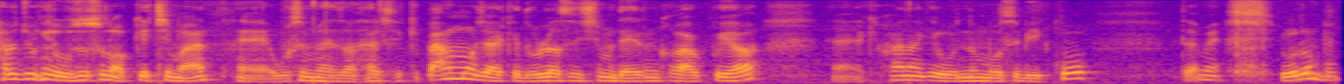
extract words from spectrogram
하루 종일 웃을 수는 없겠지만 예, 웃으면서 살수 있게 빵모자 이렇게 눌러 쓰시면 되는 것 같고요. 예, 이렇게 환하게 웃는 모습이 있고 그다음에 이런 부,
